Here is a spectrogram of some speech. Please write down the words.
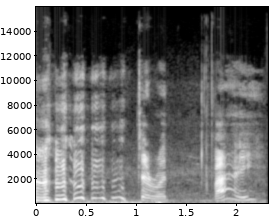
Charot. Bye!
